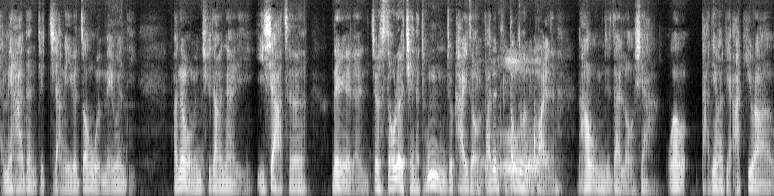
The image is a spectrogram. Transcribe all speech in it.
Manhattan 就讲一个中文没问题。反正我们去到那里，一下车，那个人就收了钱，他咚就开走，反正动作很快的。然后我们就在楼下，我有打电话给 Akira，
